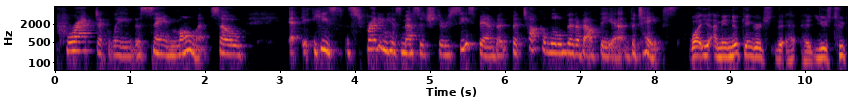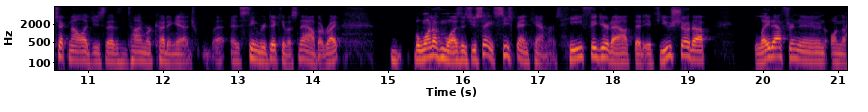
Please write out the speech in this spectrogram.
practically the same moment. So eh, he's spreading his message through C-SPAN, but but talk a little bit about the uh, the tapes. Well, yeah, I mean, Newt Gingrich had used two technologies that at the time were cutting edge. Uh, it seemed ridiculous now, but right. But one of them was, as you say, C-SPAN cameras. He figured out that if you showed up late afternoon on the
